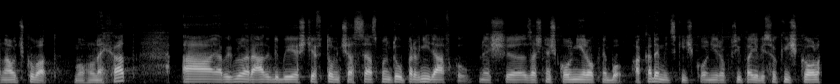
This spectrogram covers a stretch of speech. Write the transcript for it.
naočkovat mohl nechat. A já bych byl rád, kdyby ještě v tom čase, aspoň tou první dávkou, než e, začne školní rok nebo akademický školní rok, v případě vysokých škol,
